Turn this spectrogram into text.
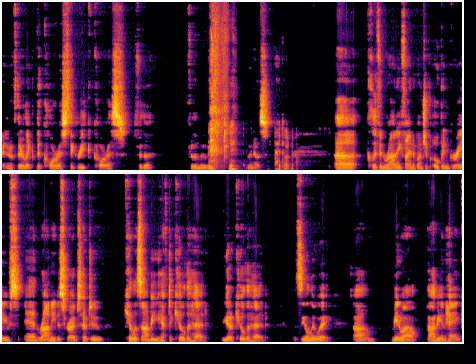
I don't know if they're like the chorus, the Greek chorus for the for the movie. Who knows? I don't know. Uh, Cliff and Ronnie find a bunch of open graves, and Ronnie describes how to kill a zombie. You have to kill the head. You got to kill the head. It's the only way. Um, meanwhile, Bobby and Hank,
